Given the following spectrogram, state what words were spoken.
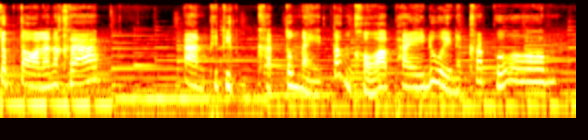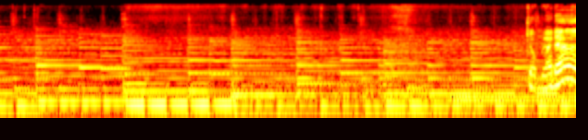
จบต่อแล้วนะครับ อ่านผิดติดขัดตรงไหนต้องขออภัยด้วยนะครับผมจบแล้วเด้อ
